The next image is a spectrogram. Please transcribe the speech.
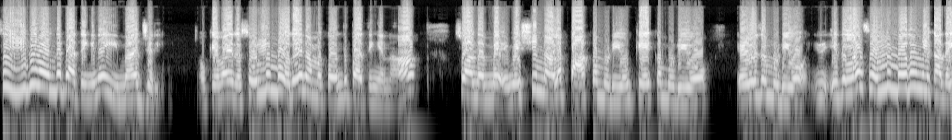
சோ இது வந்து பாத்தீங்கன்னா இமேஜரி ஓகேவா இத சொல்லும் போதே நமக்கு வந்து பாத்தீங்கன்னா சோ அந்த மெஷினால பார்க்க முடியும் கேட்க முடியும் எழுத முடியும். இதெல்லாம் சொல்லும் போது உங்களுக்கு அந்த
